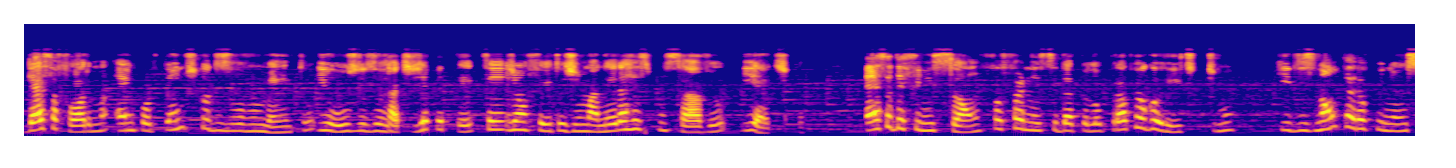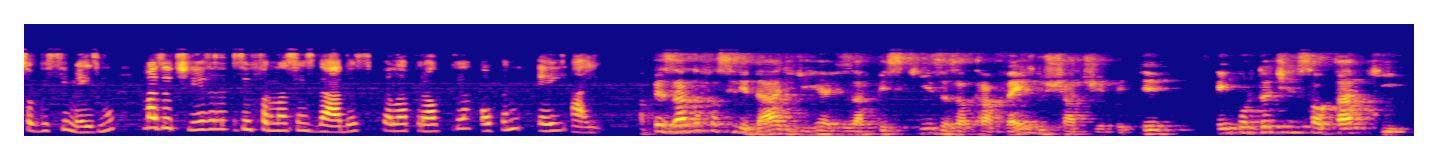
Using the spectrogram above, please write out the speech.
Dessa forma, é importante que o desenvolvimento e o uso do ChatGPT sejam feitos de maneira responsável e ética. Essa definição foi fornecida pelo próprio algoritmo, que diz não ter opiniões sobre si mesmo, mas utiliza as informações dadas pela própria OpenAI. Apesar da facilidade de realizar pesquisas através do ChatGPT, é importante ressaltar que,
